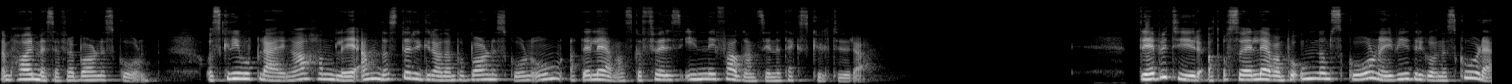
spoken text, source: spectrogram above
de har med seg fra barneskolen, og skriveopplæringa handler i enda større grad enn på barneskolen om at elevene skal føres inn i fagene sine tekstkulturer. Det betyr at også elevene på ungdomsskolen og i videregående skole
